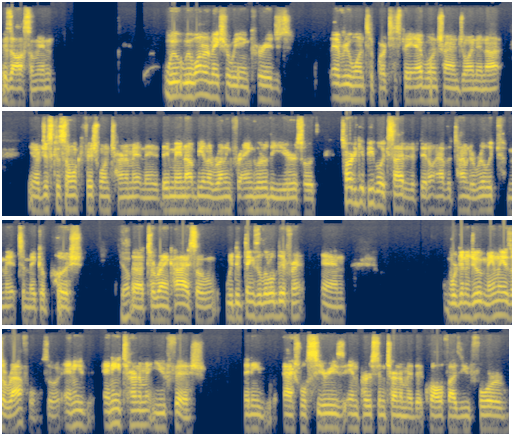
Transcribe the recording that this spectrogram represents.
is awesome, and we we wanted to make sure we encouraged everyone to participate and everyone try and join and not you know just because someone can fish one tournament and they, they may not be in the running for angler of the year so it's, it's hard to get people excited if they don't have the time to really commit to make a push yep. uh, to rank high so we did things a little different and we're going to do it mainly as a raffle. So any any tournament you fish, any actual series in person tournament that qualifies you for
